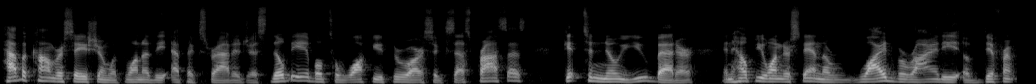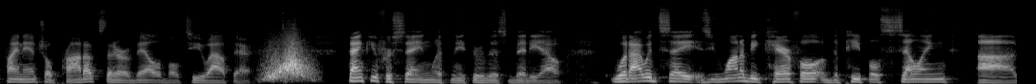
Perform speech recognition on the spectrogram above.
have a conversation with one of the Epic strategists. They'll be able to walk you through our success process, get to know you better, and help you understand the wide variety of different financial products that are available to you out there. Thank you for staying with me through this video. What I would say is you want to be careful of the people selling uh,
